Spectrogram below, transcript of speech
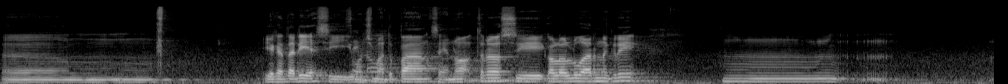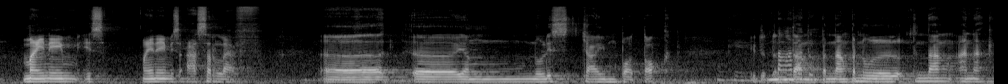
um, ya kayak tadi ya si Iwan Simatupang, Seno, terus si kalau luar negeri Hmm, my name is my name is Asar Lev. Uh, uh, yang nulis Chaim Potok. Okay. Itu tentang, tentang penang penul tentang anak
